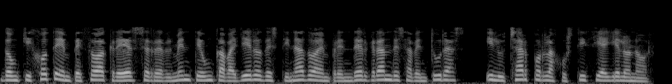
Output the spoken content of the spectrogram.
Don Quijote empezó a creerse realmente un caballero destinado a emprender grandes aventuras y luchar por la justicia y el honor.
